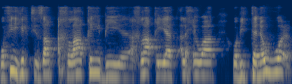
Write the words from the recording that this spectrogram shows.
وفيه التزام أخلاقي بأخلاقيات الحوار وبالتنوع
